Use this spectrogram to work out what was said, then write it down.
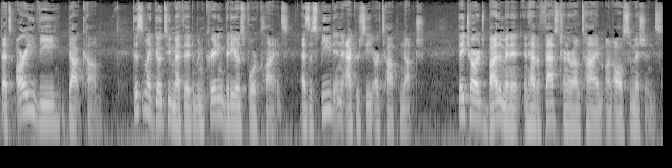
That's rev.com. This is my go to method when creating videos for clients, as the speed and accuracy are top notch. They charge by the minute and have a fast turnaround time on all submissions.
